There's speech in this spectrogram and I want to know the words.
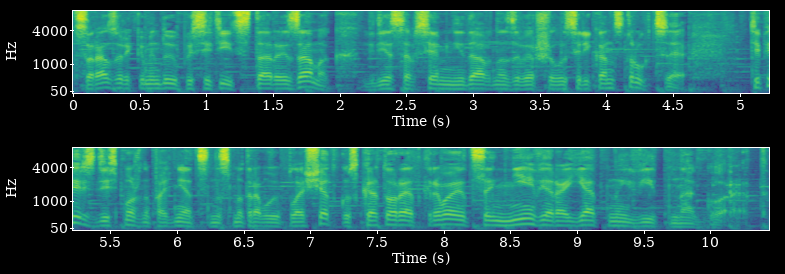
Сразу рекомендую посетить Старый замок, где совсем недавно завершилась реконструкция. Теперь здесь можно подняться на смотровую площадку, с которой открывается невероятный вид на город.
